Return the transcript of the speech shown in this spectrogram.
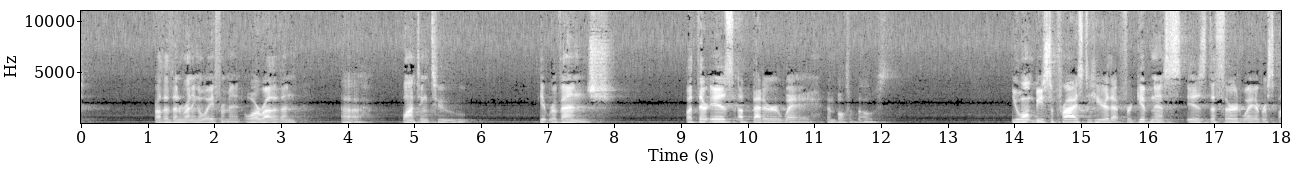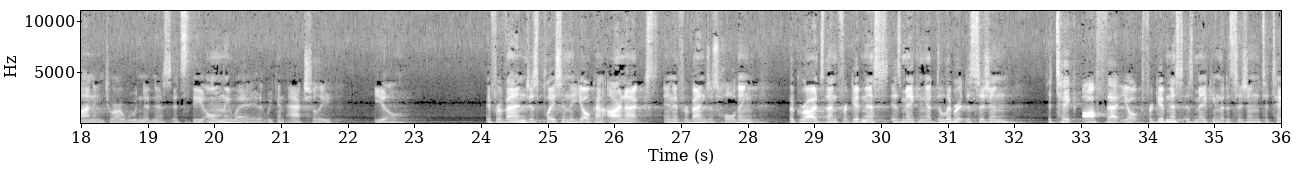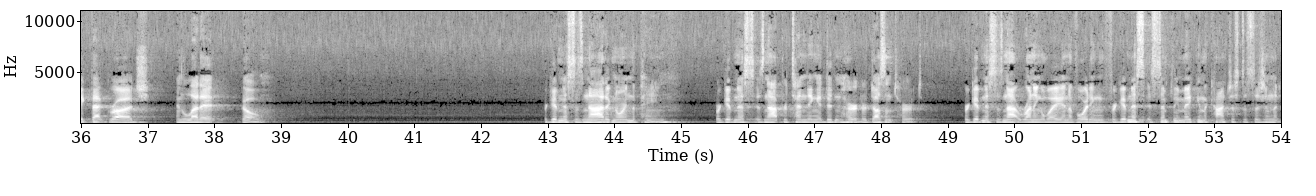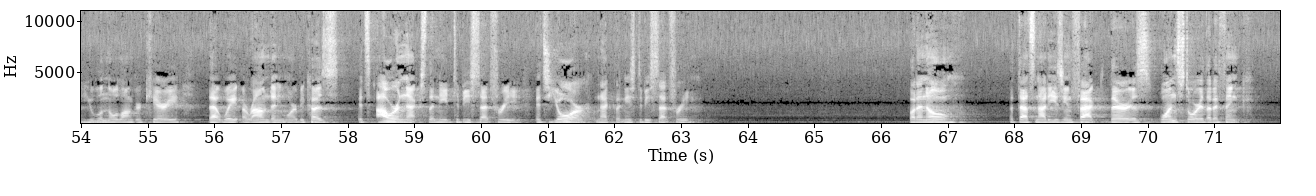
rather than running away from it, or rather than uh, wanting to get revenge. But there is a better way than both of those. You won't be surprised to hear that forgiveness is the third way of responding to our woundedness. It's the only way that we can actually heal. If revenge is placing the yoke on our necks, and if revenge is holding the grudge, then forgiveness is making a deliberate decision to take off that yoke. Forgiveness is making the decision to take that grudge and let it go. Forgiveness is not ignoring the pain. Forgiveness is not pretending it didn't hurt or doesn't hurt. Forgiveness is not running away and avoiding. Forgiveness is simply making the conscious decision that you will no longer carry that weight around anymore because it's our necks that need to be set free. It's your neck that needs to be set free. But I know that that's not easy. In fact, there is one story that I think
